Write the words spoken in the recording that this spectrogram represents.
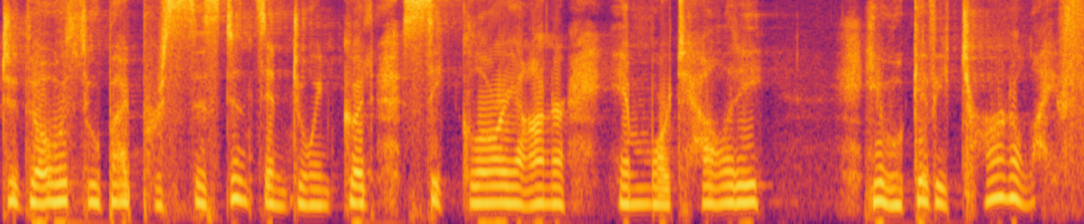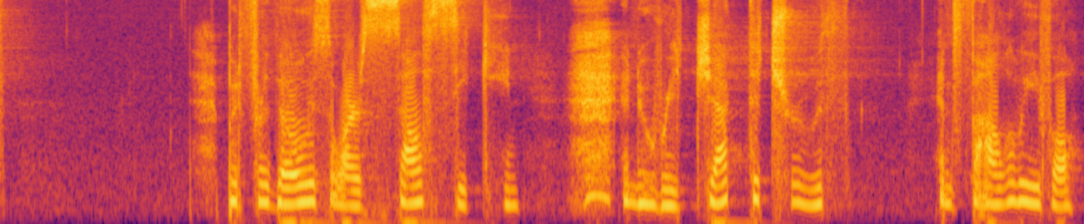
To those who by persistence in doing good seek glory, honor, immortality, he will give eternal life. But for those who are self seeking and who reject the truth and follow evil,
